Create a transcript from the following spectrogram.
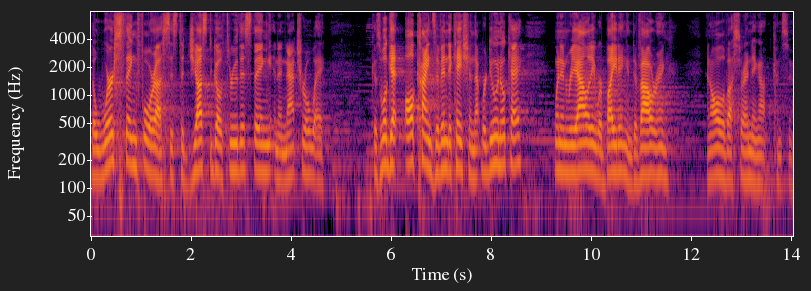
The worst thing for us is to just go through this thing in a natural way. Because we'll get all kinds of indication that we're doing okay, when in reality we're biting and devouring and all of us are ending up consumed.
